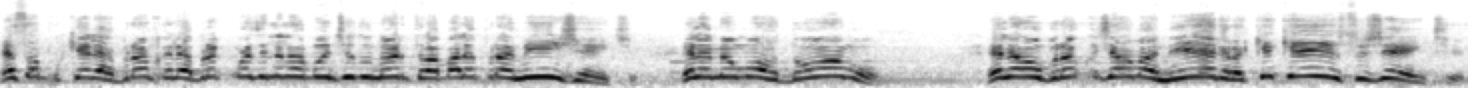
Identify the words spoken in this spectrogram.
É só porque ele é branco, ele é branco, mas ele não é bandido não, ele trabalha pra mim, gente. Ele é meu mordomo. Ele é um branco de arma negra. Que que é isso, gente?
